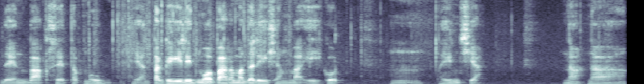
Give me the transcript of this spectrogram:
Then, back setup move. Yan, tagilid mo para madali siyang maikot. Mm, ayun siya. Na, na,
